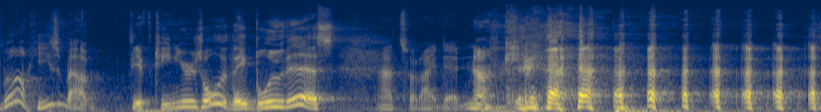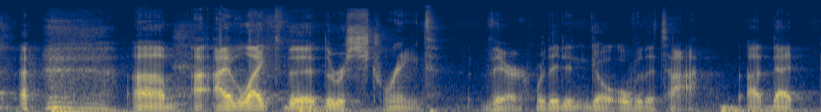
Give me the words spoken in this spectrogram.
well, he's about 15 years older. They blew this. That's what I did. No, I'm kidding. Um, I, I liked the the restraint there, where they didn't go over the top. Uh, that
